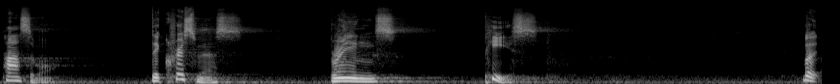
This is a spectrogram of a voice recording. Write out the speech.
possible, that Christmas brings peace. But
